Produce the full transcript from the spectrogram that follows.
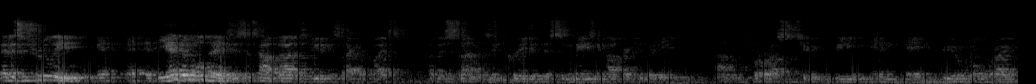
that is truly, at, at the end of all days, this is how God has viewed the sacrifice of His Son, as He created this amazing opportunity um, for us to be in a beautiful, right,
